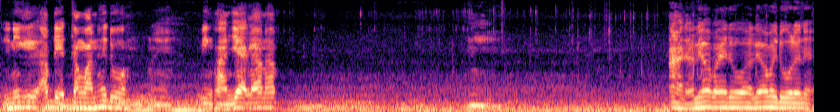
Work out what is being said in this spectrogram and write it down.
ทีนี้คืออัปเดตกลางวันให้ดูนี่วิ่งผ่านแยกแล้วนะครับนี่อ่าเดี๋ยวเลี้ยวไปดูเลี้ยวไปดูเลยเนี่ย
